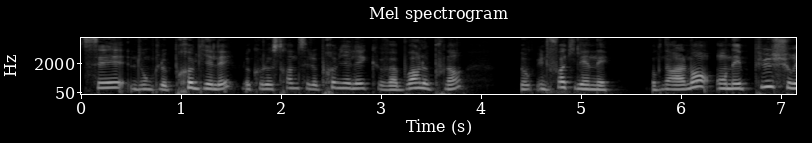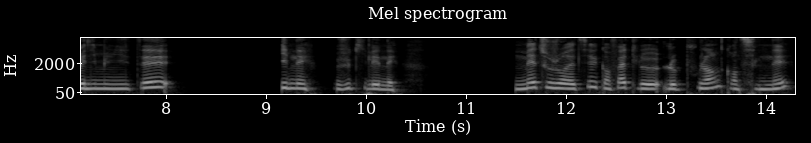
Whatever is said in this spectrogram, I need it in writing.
c'est donc le premier lait. Le colostrum, c'est le premier lait que va boire le poulain, donc une fois qu'il est né. Donc normalement, on n'est plus sur une immunité innée, vu qu'il est né. Mais toujours est-il qu'en fait, le, le, poulain, quand il naît,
